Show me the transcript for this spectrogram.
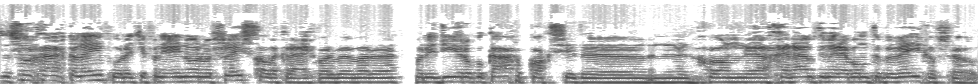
dat zorgt eigenlijk alleen voor dat je van die enorme vleesstallen krijgt, waar, we, waar, waar die dieren op elkaar gepakt zitten en uh, gewoon ja, geen ruimte meer hebben om te bewegen of zo.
